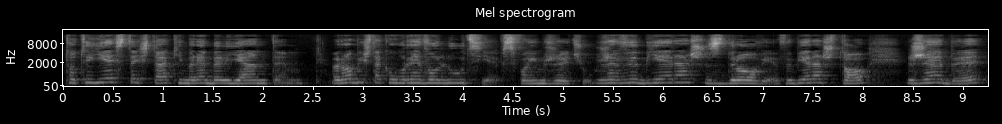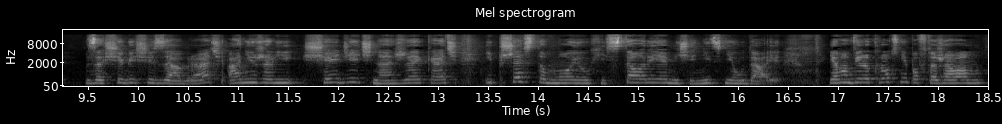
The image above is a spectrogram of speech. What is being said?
To ty jesteś takim rebeliantem, robisz taką rewolucję w swoim życiu, że wybierasz zdrowie, wybierasz to, żeby za siebie się zabrać, aniżeli siedzieć, narzekać i przez tą moją historię mi się nic nie udaje. Ja Wam wielokrotnie powtarzałam,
